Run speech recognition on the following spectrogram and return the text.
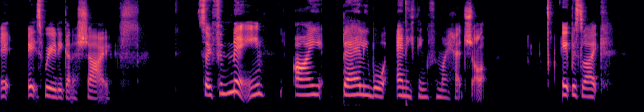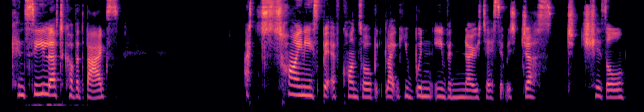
it it's really going to show. So for me, I barely wore anything for my headshot. It was like concealer to cover the bags, a tiniest bit of contour, but like you wouldn't even notice. It was just to chisel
